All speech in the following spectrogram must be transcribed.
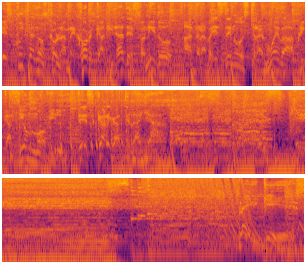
Escúchanos con la mejor calidad de sonido a través de nuestra nueva aplicación móvil. Descárgatela ya. Play Kiss.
